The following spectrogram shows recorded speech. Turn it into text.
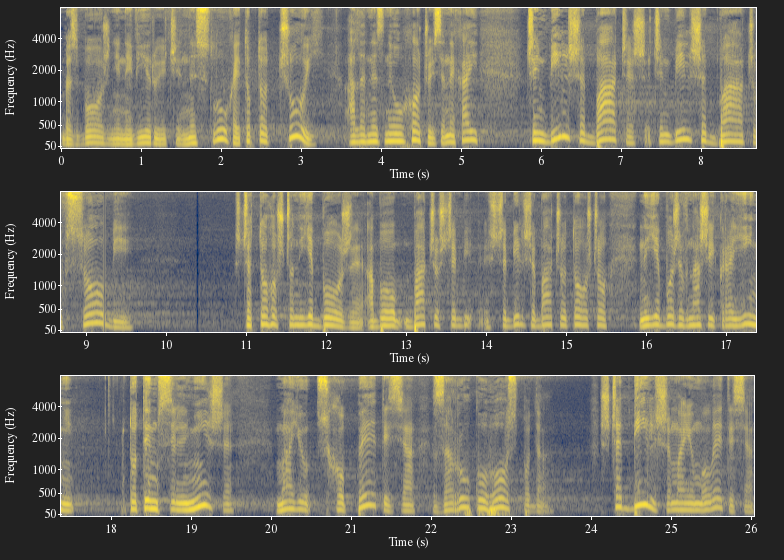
безбожні, невіруючі. Не слухай, тобто чуй, але не знеохочуйся. Нехай чим більше бачиш, чим більше бачу в собі ще того, що не є Боже, або бачу ще, ще більше бачу того, що не є Боже в нашій країні, то тим сильніше маю схопитися за руку Господа. Ще більше маю молитися,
